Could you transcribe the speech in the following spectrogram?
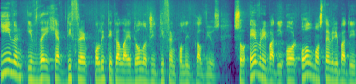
even if they have different political ideology, different political views. So everybody or almost everybody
